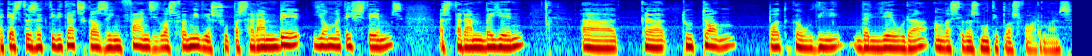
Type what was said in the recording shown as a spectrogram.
aquestes activitats que els infants i les famílies s'ho passaran bé i al mateix temps estaran veient eh, que tothom pot gaudir del lleure en les seves múltiples formes.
